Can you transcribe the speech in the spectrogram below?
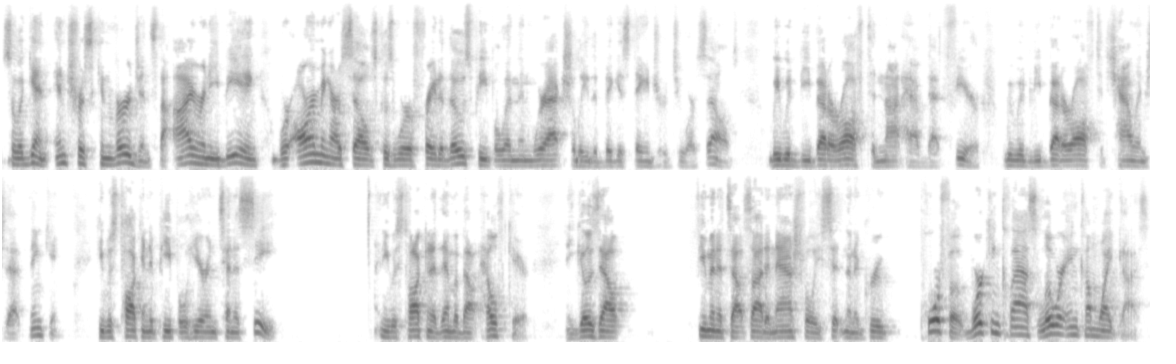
So, again, interest convergence. The irony being we're arming ourselves because we're afraid of those people, and then we're actually the biggest danger to ourselves. We would be better off to not have that fear. We would be better off to challenge that thinking. He was talking to people here in Tennessee, and he was talking to them about healthcare. And he goes out few minutes outside of Nashville. He's sitting in a group, poor folk, working class, lower income white guys.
